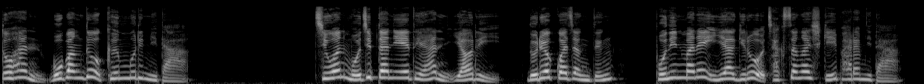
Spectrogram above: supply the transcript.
또한 모방도 금물입니다. 지원 모집 단위에 대한 열의, 노력 과정 등 본인만의 이야기로 작성하시기 바랍니다.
